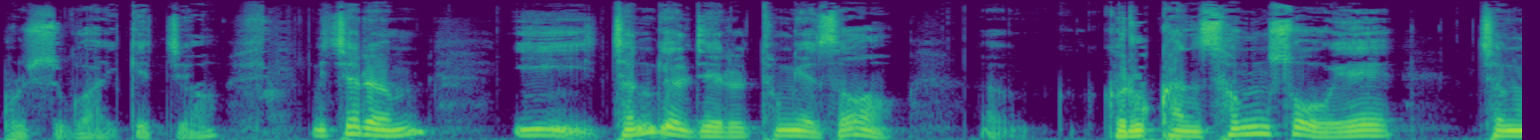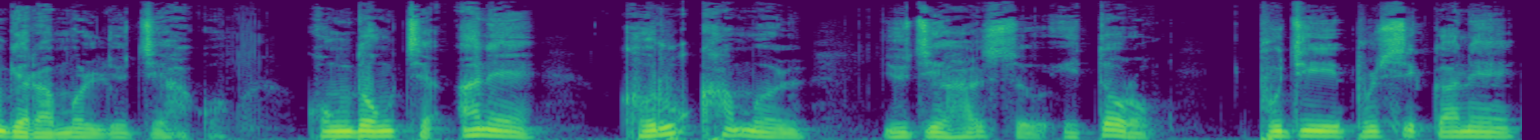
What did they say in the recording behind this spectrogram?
볼 수가 있겠죠. 이처럼 이 정결제를 통해서 어, 거룩한 성소의 정결함을 유지하고 공동체 안에 거룩함을 유지할 수 있도록 부지불식 간에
